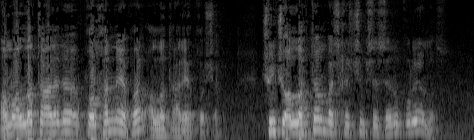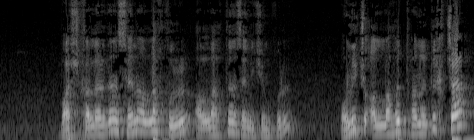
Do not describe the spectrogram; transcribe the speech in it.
Ama Allah Teala'da korkan ne yapar? Allah Teala'ya koşar. Çünkü Allah'tan başka kimse seni koruyamaz. Başkalardan seni Allah kurur. Allah'tan seni kim kurur? Onun için Allah'ı tanıdıkça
